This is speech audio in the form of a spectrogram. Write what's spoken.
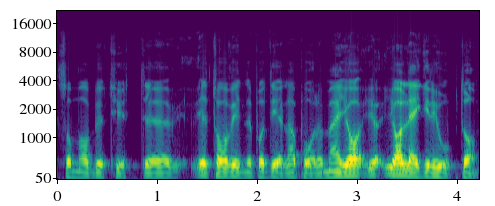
Som har betytt, eh, ett tag var vi inne på att dela på det, men jag, jag, jag lägger ihop dem.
